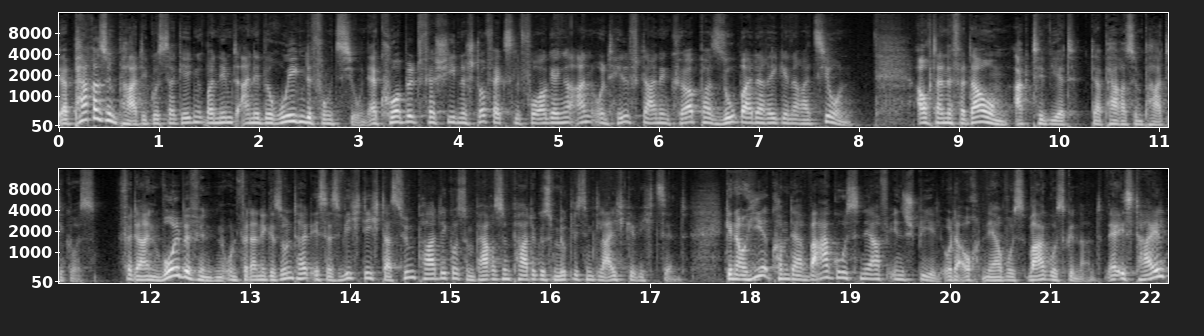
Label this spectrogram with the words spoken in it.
Der Parasympathikus dagegen übernimmt eine beruhigende Funktion. Er kurbelt verschiedene Stoffwechselvorgänge an und hilft deinem Körper so bei der Regeneration. Auch deine Verdauung aktiviert der Parasympathikus. Für dein Wohlbefinden und für deine Gesundheit ist es wichtig, dass Sympathikus und Parasympathikus möglichst im Gleichgewicht sind. Genau hier kommt der Vagusnerv ins Spiel oder auch Nervus vagus genannt. Er ist Teil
